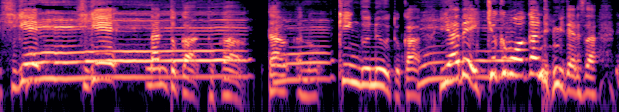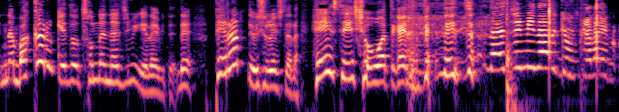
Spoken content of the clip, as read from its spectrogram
ヒゲ、へー。ヒゲなんとかとか、だあの、キングヌーとか、やべえ、一曲もわかんねえみたいなさ、なわかるけど、そんなに馴染みがないみたいで、ペラって後ろにしたら、平成昭和って書いてあって、めっちゃ馴染みのある曲しかないの。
